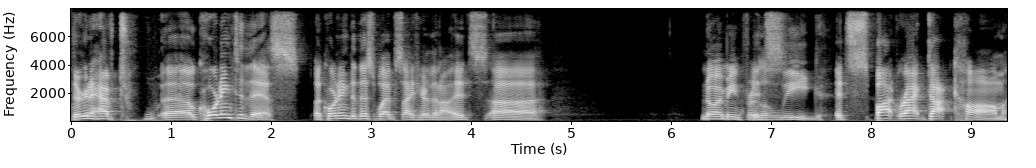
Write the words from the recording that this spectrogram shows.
they're gonna have, tw- uh, according to this, according to this website here that I, it's uh, No, I mean for the It's- league. it's spotrac.com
